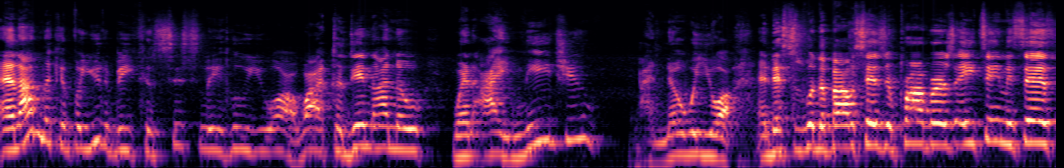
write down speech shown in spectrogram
and I'm looking for you to be consistently who you are. Why? Because then I know when I need you, I know where you are, and this is what the Bible says in Proverbs 18. It says,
